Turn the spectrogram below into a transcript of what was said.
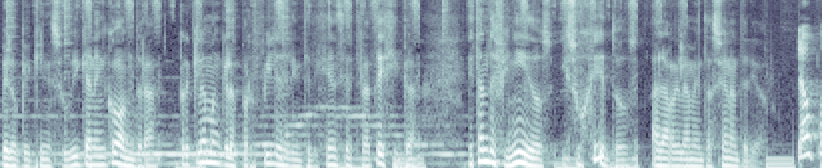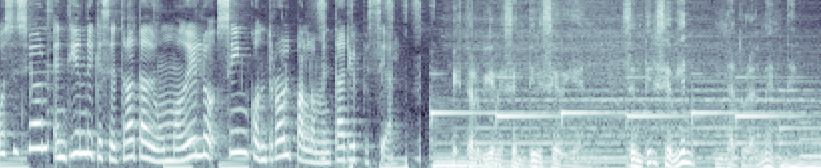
pero que quienes se ubican en contra reclaman que los perfiles de la inteligencia estratégica están definidos y sujetos a la reglamentación anterior. La oposición entiende que se trata de un modelo sin control parlamentario especial. Estar bien es sentirse bien. Sentirse bien naturalmente.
